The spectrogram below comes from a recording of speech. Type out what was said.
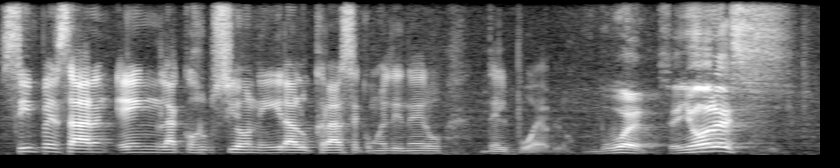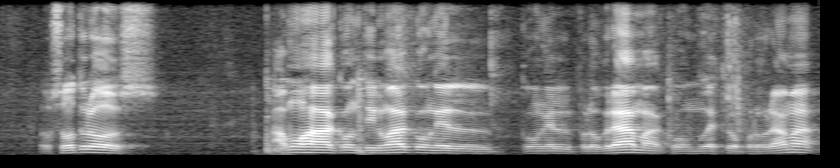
sin pensar en la corrupción ni ir a lucrarse con el dinero del pueblo. Bueno, señores... Nosotros vamos a continuar con el, con el programa, con nuestro programa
